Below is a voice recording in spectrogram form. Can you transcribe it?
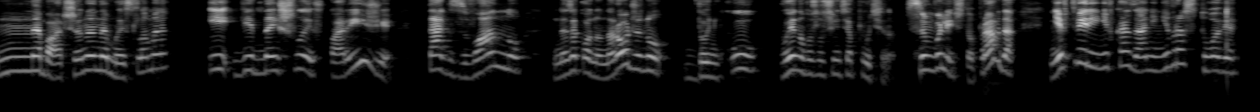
небачене, немислиме і віднайшли в Парижі так звану незаконно народжену доньку воєнного злочинця Путіна. Символічно, правда? Не в Твері, не в Казані, не в Ростові,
